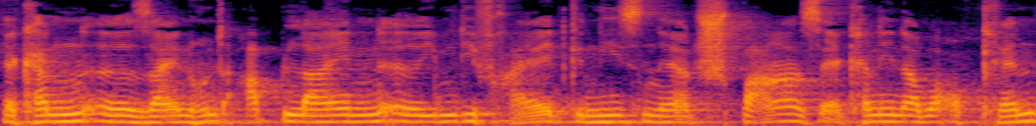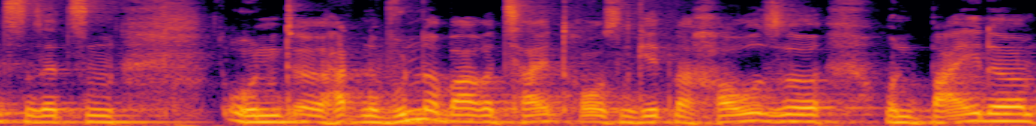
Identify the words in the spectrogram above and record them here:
Er kann äh, seinen Hund ableihen, äh, ihm die Freiheit genießen, er hat Spaß, er kann ihn aber auch Grenzen setzen und äh, hat eine wunderbare Zeit draußen, geht nach Hause und beide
